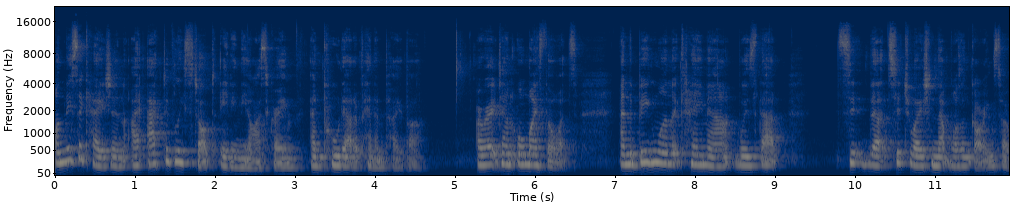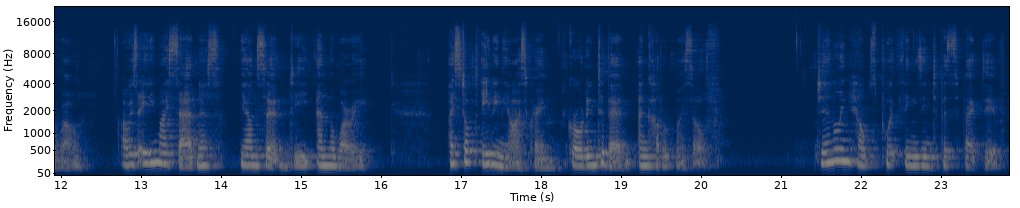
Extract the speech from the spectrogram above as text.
On this occasion, I actively stopped eating the ice cream and pulled out a pen and paper. I wrote down all my thoughts, and the big one that came out was that that situation that wasn't going so well. I was eating my sadness, the uncertainty, and the worry. I stopped eating the ice cream, crawled into bed, and cuddled myself. Journaling helps put things into perspective.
